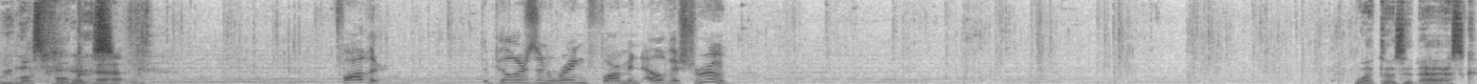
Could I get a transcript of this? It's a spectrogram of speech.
We must focus. Father, the pillars and ring form an elvish rune. What does it ask?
